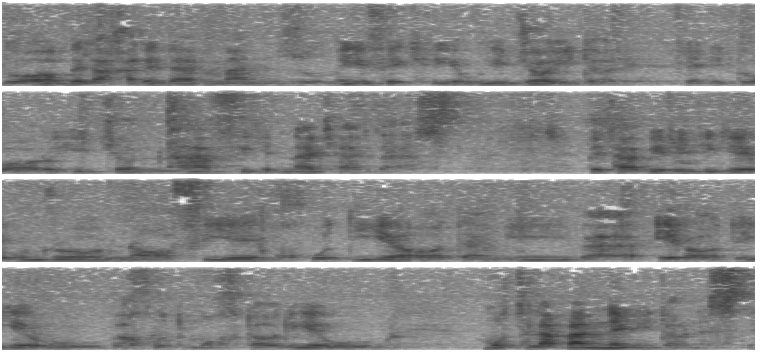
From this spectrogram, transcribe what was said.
دعا بالاخره در منظومه فکری او یه جایی داره. یعنی دعا رو هیچ جا نفی نکرده است. به تعبیر دیگه اون رو نافی خودی آدمی و اراده او و خودمختاری او مطلقا نمی‌دانسته.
